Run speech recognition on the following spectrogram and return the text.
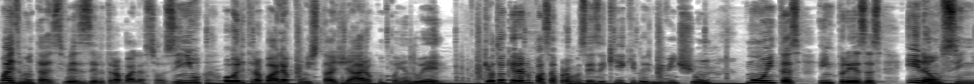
mas muitas vezes ele trabalha sozinho ou ele trabalha com um estagiário acompanhando ele. Que eu tô querendo passar para vocês aqui é que em 2021 muitas empresas irão sim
